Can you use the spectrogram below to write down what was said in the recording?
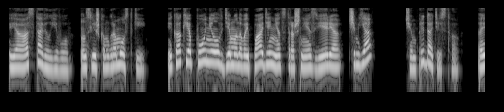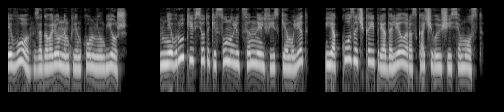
Я оставил его, он слишком громоздкий. И, как я понял, в демоновой паде нет страшнее зверя, чем я? Чем предательство. А его заговоренным клинком не убьешь. Мне в руки все-таки сунули ценный эльфийский амулет, и я козочкой преодолела раскачивающийся мост.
